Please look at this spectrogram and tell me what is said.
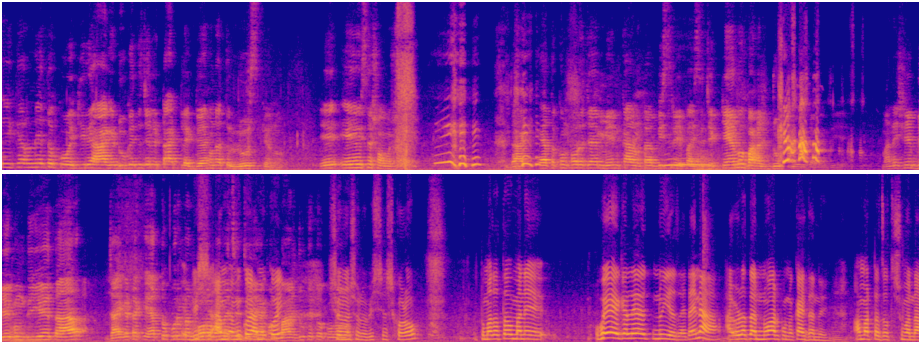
এই কারণে তো কই কি রে আগে ঢুকাইতে গেলে টাইট লাগতো এখন এত লুজ কেন? এ এই হইছে সমস্যা। যাক এতক্ষণ পরে যায় মেন কারণটা বিশ্রে পাইছে যে কেন বাঁশ দিয়ে। মানে সে বেগুন দিয়ে তার জায়গাটাকে এত পরিমাণ বড় আমি কই আমি কই? শোনো শোনো বিশ্বাস করো। তোমার তো মানে হয়ে গেলে নুইয়ে যায় তাই না? আর ওরা তার নোয়ার কোনো কায়দা নেই। আমারটা যত সময় না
